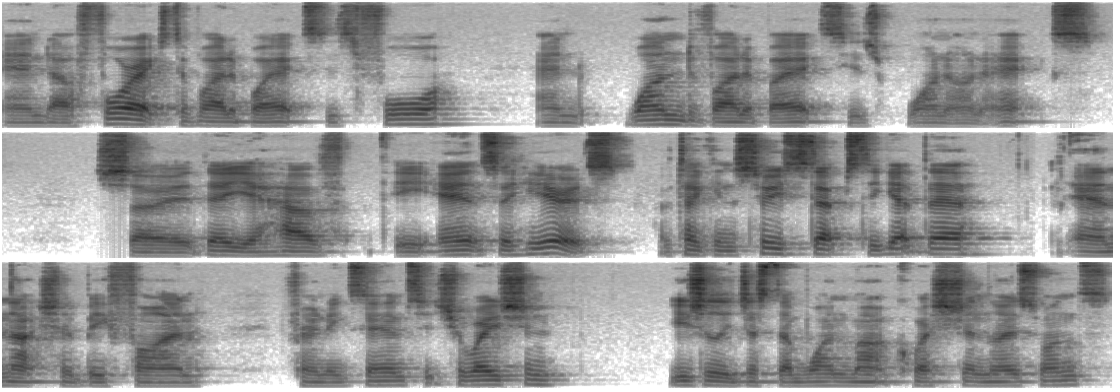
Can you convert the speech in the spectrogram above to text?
and uh, 4x divided by x is 4 and 1 divided by x is 1 on x. So there you have the answer here. It's I've taken two steps to get there and that should be fine for an exam situation. Usually just a one mark question those ones.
